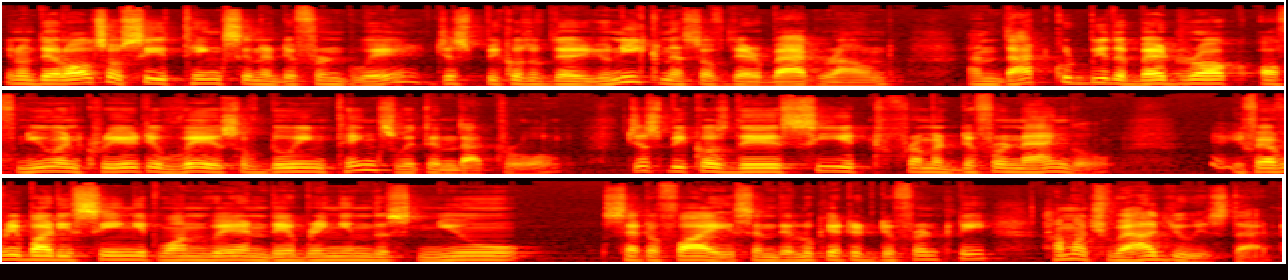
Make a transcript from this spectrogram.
you know, they'll also see things in a different way just because of their uniqueness of their background. And that could be the bedrock of new and creative ways of doing things within that role, just because they see it from a different angle if everybody's seeing it one way and they bring in this new set of eyes and they look at it differently, how much value is that?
